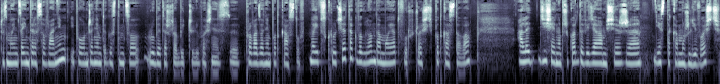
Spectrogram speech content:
czy z moim zainteresowaniem i połączeniem tego z tym, co lubię też robić, czyli właśnie z prowadzeniem podcastów. No i w skrócie tak wygląda moja twórczość podcastowa. Ale dzisiaj na przykład dowiedziałam się, że jest taka możliwość,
